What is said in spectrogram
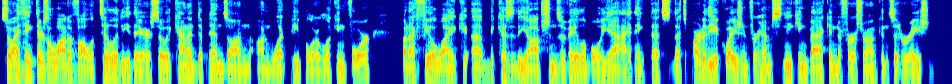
So I think there's a lot of volatility there. So it kind of depends on on what people are looking for. But I feel like uh, because of the options available, yeah, I think that's that's part of the equation for him sneaking back into first round consideration.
